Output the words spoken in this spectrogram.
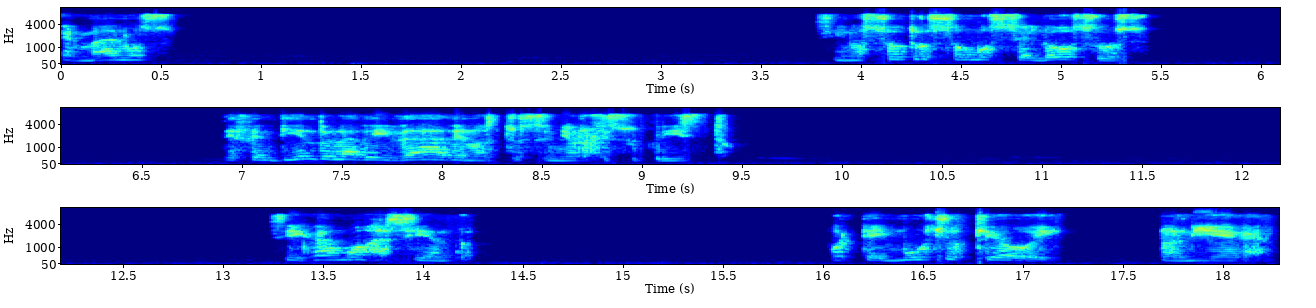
Hermanos, si nosotros somos celosos defendiendo la deidad de nuestro Señor Jesucristo, sigamos haciendo, porque hay muchos que hoy lo niegan.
